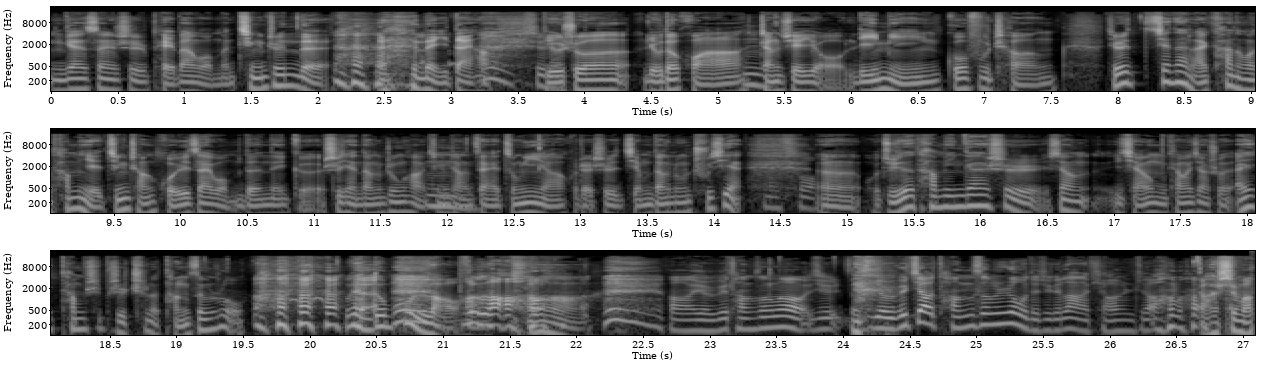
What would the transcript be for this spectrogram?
应该算是陪伴我们青春的那一代哈。是的比如说刘德华嗯、张学友、黎明、郭富城，其实现在来看的话，他们也经常活跃在我们的那个视线当中哈，经常嗯在综艺啊或者是节目当中出现。没错。嗯，我觉得他们应该是像以前我们开玩笑说的，哎，他们是不是吃了唐僧肉？ 我感觉都不老、啊，不老啊哦，有个唐僧肉，就有个叫唐僧肉的这个辣条，你知道吗？啊，是吗？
